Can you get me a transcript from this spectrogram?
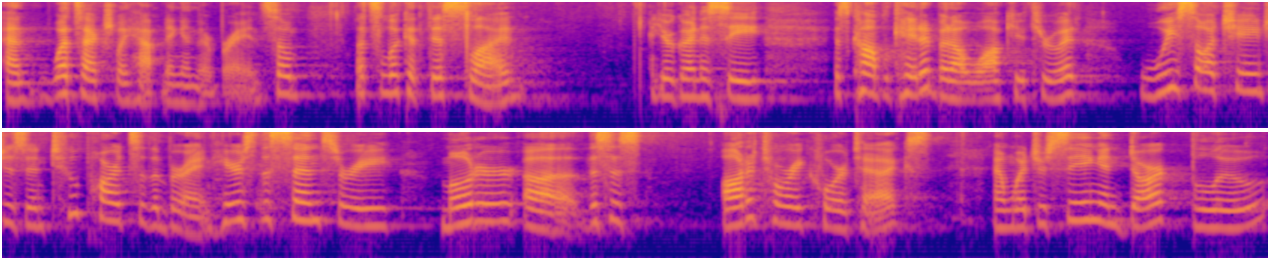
and what's actually happening in their brain? So let's look at this slide. You're going to see, it's complicated, but I'll walk you through it. We saw changes in two parts of the brain. Here's the sensory motor, uh, this is auditory cortex, and what you're seeing in dark blue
